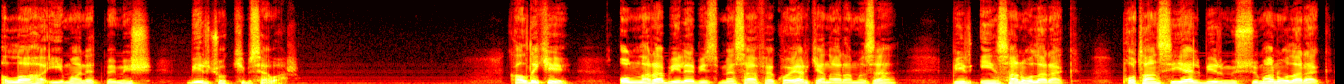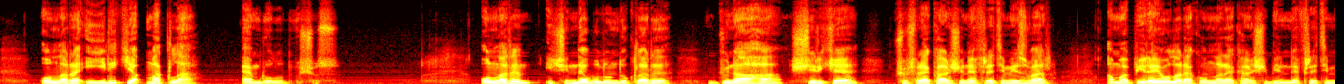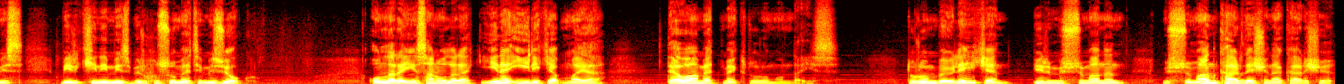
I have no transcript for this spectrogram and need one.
Allah'a iman etmemiş birçok kimse var. Kaldı ki onlara bile biz mesafe koyarken aramıza bir insan olarak, potansiyel bir Müslüman olarak onlara iyilik yapmakla emrolunmuşuz. Onların içinde bulundukları günaha, şirke, küfre karşı nefretimiz var. Ama birey olarak onlara karşı bir nefretimiz, bir kinimiz, bir husumetimiz yok. Onlara insan olarak yine iyilik yapmaya devam etmek durumundayız. Durum böyleyken bir Müslümanın Müslüman kardeşine karşı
